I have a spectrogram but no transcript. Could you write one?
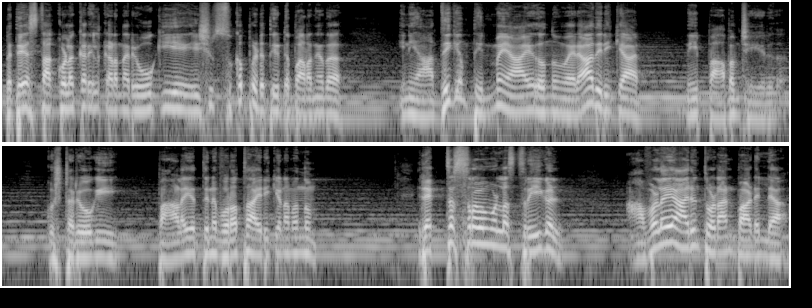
ബദേസ്ത കുളക്കരയിൽ കടന്ന രോഗിയെ യേശു സുഖപ്പെടുത്തിയിട്ട് പറഞ്ഞത് ഇനി അധികം തിന്മയായതൊന്നും വരാതിരിക്കാൻ നീ പാപം ചെയ്യരുത്. കുഷ്ഠരോഗി പാളയത്തിന് പുറത്തായിരിക്കണമെന്നും രക്തസ്രവമുള്ള സ്ത്രീകൾ അവളെ ആരും തൊടാൻ പാടില്ല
